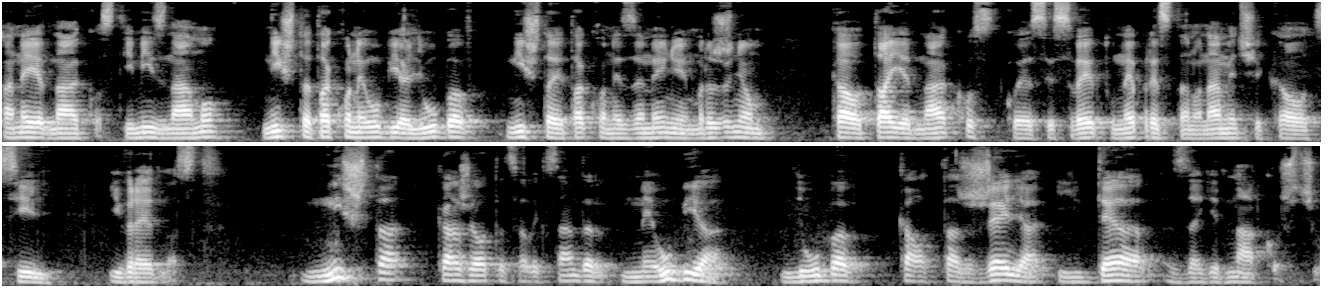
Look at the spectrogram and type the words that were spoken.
a ne jednakost. I mi znamo, ništa tako ne ubija ljubav, ništa je tako ne zamenjuje mržnjom, kao ta jednakost koja se svetu neprestano nameće kao cilj i vrednost. Ništa, kaže otac Aleksandar, ne ubija ljubav kao ta želja i ideja za jednakošću,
